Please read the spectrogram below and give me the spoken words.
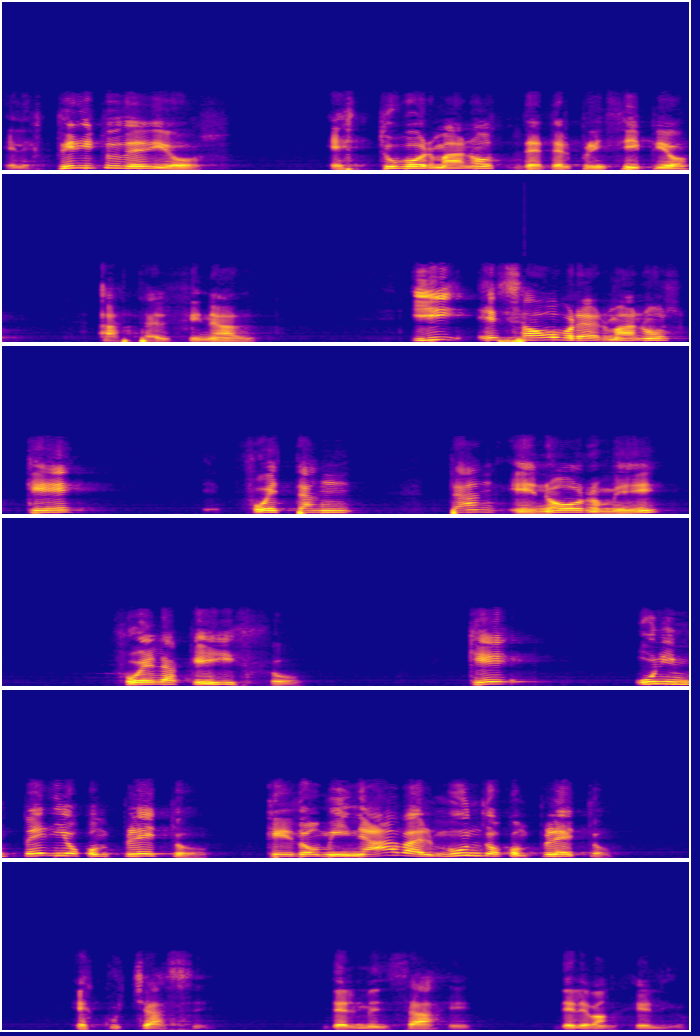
El Espíritu de Dios estuvo, hermanos, desde el principio hasta el final. Y esa obra, hermanos, que fue tan, tan enorme, fue la que hizo que un imperio completo que dominaba el mundo completo escuchase del mensaje del Evangelio.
